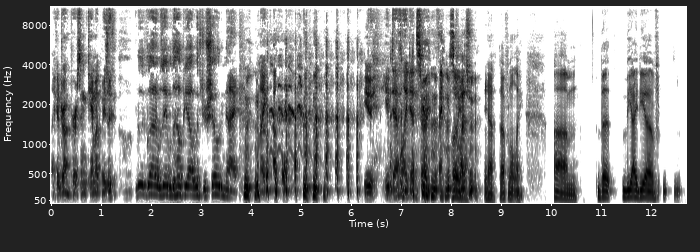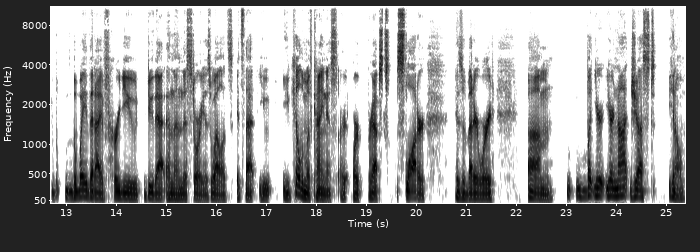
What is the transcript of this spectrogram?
like a drunk person came up to me he's like really glad I was able to help you out with your show tonight. like, oh, you you definitely did, sir. Thank you so Oh, yeah. much. yeah, definitely. Um, the the idea of the way that I've heard you do that, and then this story as well. It's it's that you you kill them with kindness, or or perhaps slaughter is a better word. Um, but you're you're not just you know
